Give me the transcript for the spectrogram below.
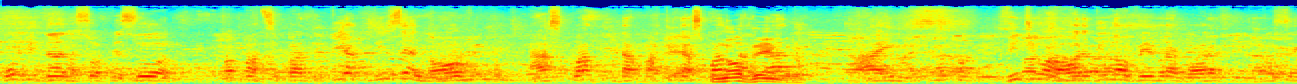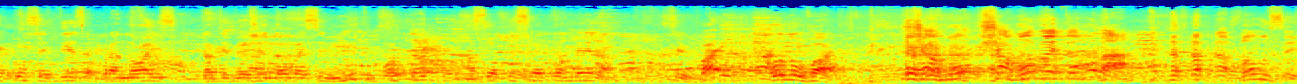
convidando a sua pessoa para participar do dia 19, às 4, da partir das 4 Novembro. da tarde, às 21 horas de novembro agora. Você com certeza para nós da TV Agendão vai ser muito importante a sua pessoa também lá. Você vai ou não vai? Chamou, chamou nós estamos lá. Vamos sim.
